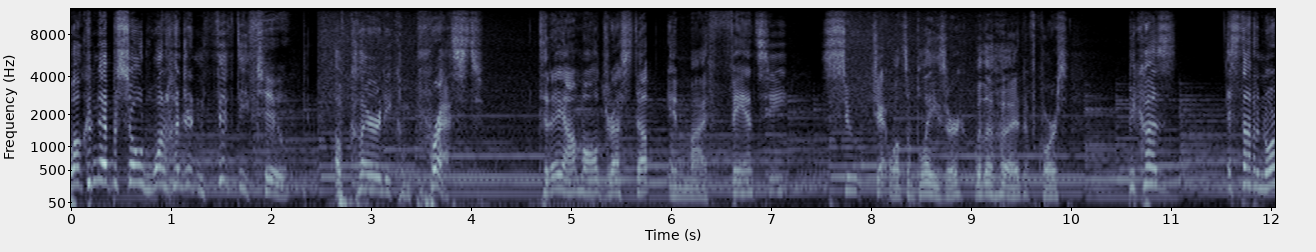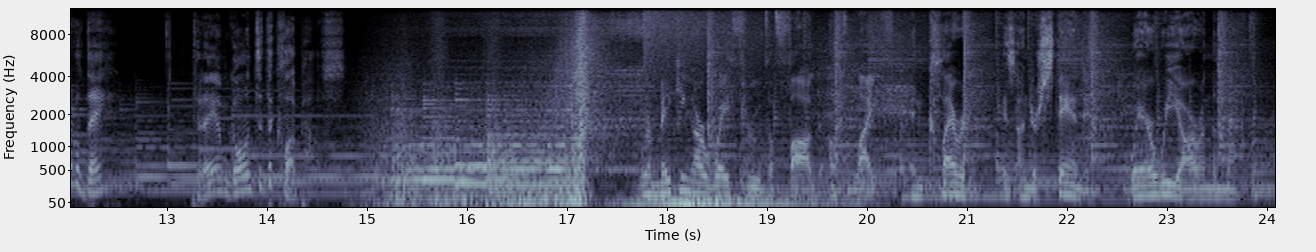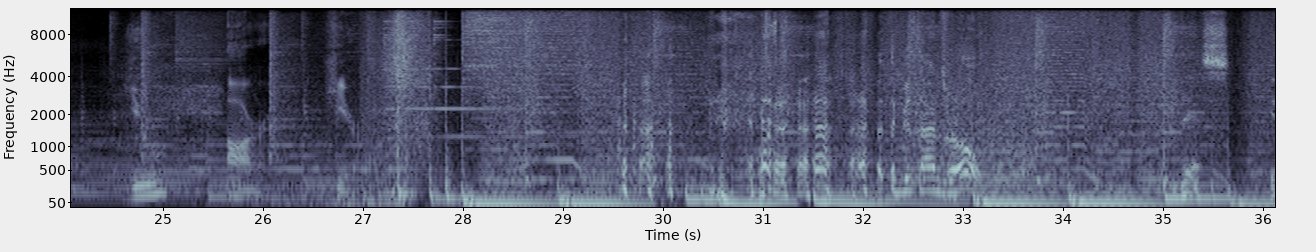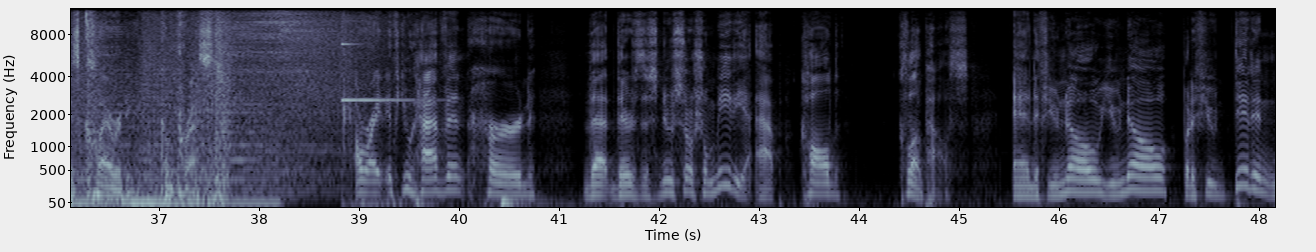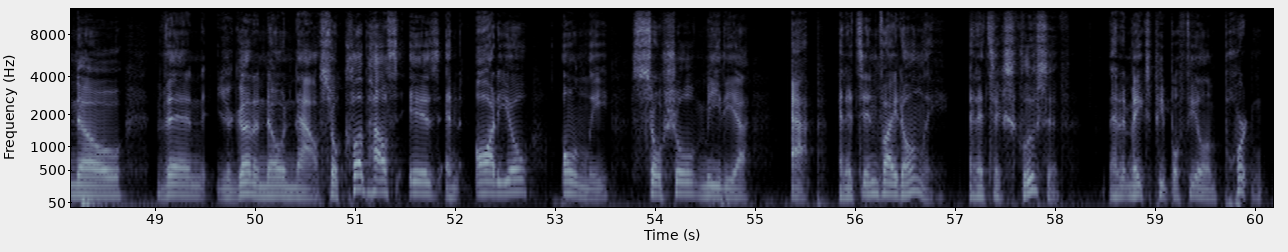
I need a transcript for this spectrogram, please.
Welcome to episode 152 of Clarity Compressed. Today I'm all dressed up in my fancy suit. Well, it's a blazer with a hood, of course, because it's not a normal day. Today I'm going to the clubhouse. We're making our way through the fog of life, and clarity is understanding where we are on the map. You are here. Let the good times roll. This is Clarity Compressed. All right, if you haven't heard that there's this new social media app called Clubhouse. And if you know, you know, but if you didn't know, then you're going to know now. So Clubhouse is an audio only social media app, and it's invite only, and it's exclusive, and it makes people feel important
